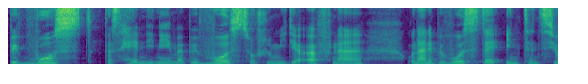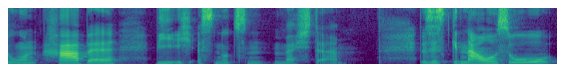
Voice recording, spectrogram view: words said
bewusst das Handy nehme, bewusst Social Media öffne und eine bewusste Intention habe, wie ich es nutzen möchte. Das ist genauso,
